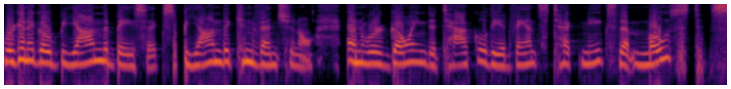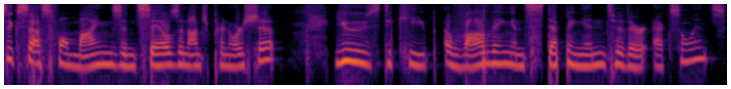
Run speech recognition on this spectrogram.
We're going to go beyond the basics, beyond the conventional, and we're going to tackle the advanced techniques that most successful minds in sales and entrepreneurship use to keep evolving and stepping into their excellence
